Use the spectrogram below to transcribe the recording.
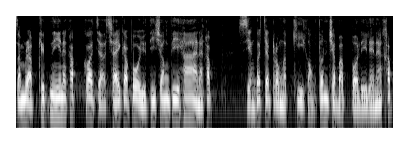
สำหรับคลิปนี้นะครับก็จะใช้กระโปรงอยู่ที่ช่องที่ 5 นะครับ เสียงก็จะตรงกับคีย์ของต้นฉบับพอดีเลยนะครับ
